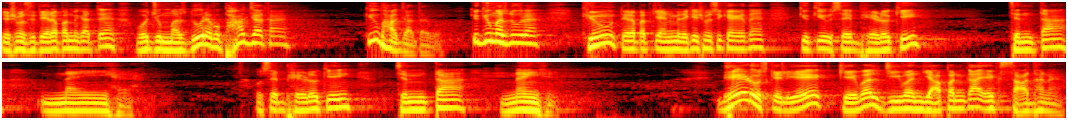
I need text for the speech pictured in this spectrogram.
यीशु मसीह तेरह पद में कहते हैं, वो जो मजदूर है, वो भाग जाता है। क्यों भाग जाता है वो? क्यों क्यों मजदूर है? क्यों? तेरह पद के एंड में देखिए, यीशु मसीह क्या कहते हैं? क्योंकि उसे भेड़ों की चिंता नहीं है। उसे भेड़ों की चिंता नहीं है। भेड़ उसके लिए केवल जीवन यापन का एक साधन है।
